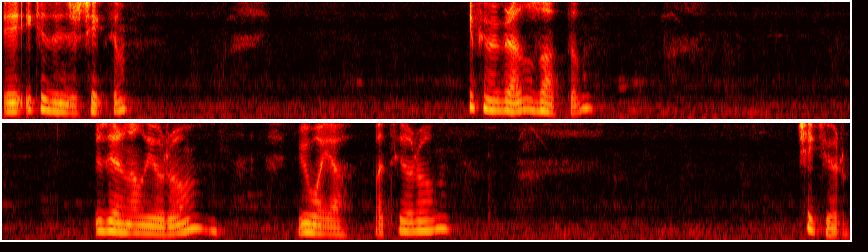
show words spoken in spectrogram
e, iki zincir çektim. İpimi biraz uzattım. Üzerine alıyorum. Yuvaya batıyorum. Çekiyorum.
